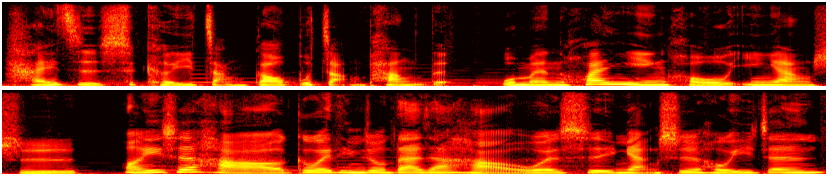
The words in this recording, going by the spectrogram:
孩子是可以长高不长胖的。我们欢迎侯营养师，黄医生好，各位听众大家好，我是营养师侯怡珍。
